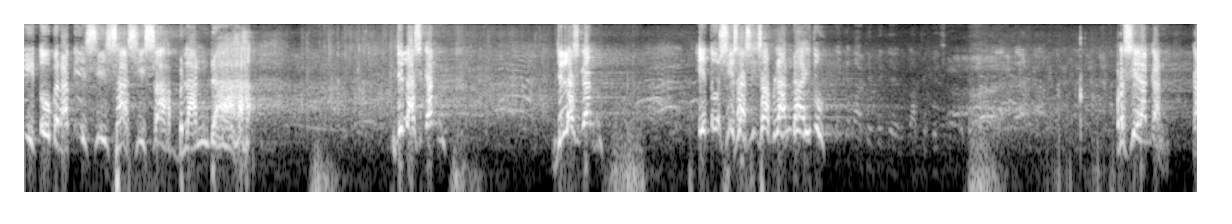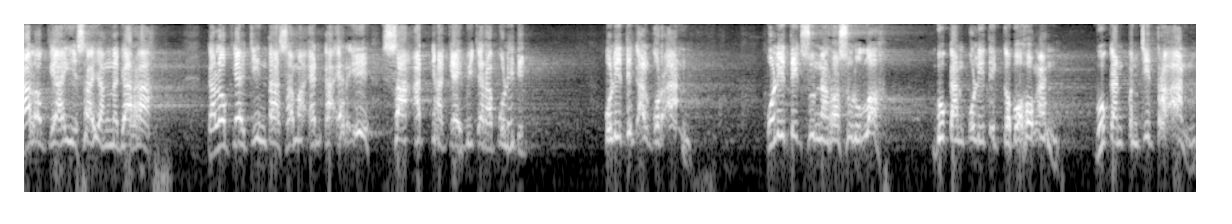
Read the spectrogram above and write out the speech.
itu berarti sisa-sisa Belanda. Jelaskan jelaskan itu sisa-sisa Belanda itu. Persilakan. Kalau kiai sayang negara kalau kiai cinta sama NKRI saatnya kiai bicara politik. Politik Al-Quran politik sunnah Rasulullah bukan politik kebohongan bukan pencitraan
